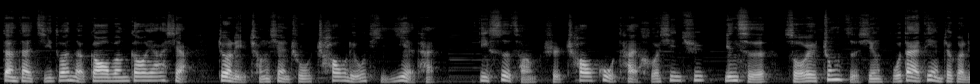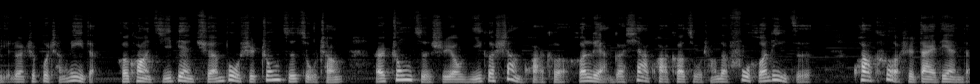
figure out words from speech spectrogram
但在极端的高温高压下，这里呈现出超流体液态。第四层是超固态核心区，因此所谓中子星不带电这个理论是不成立的。何况，即便全部是中子组成，而中子是由一个上夸克和两个下夸克组成的复合粒子，夸克是带电的，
